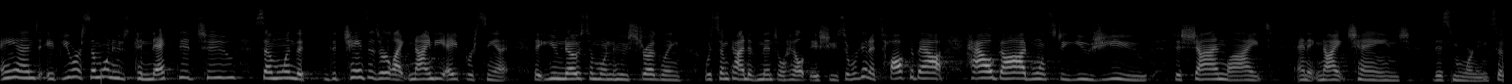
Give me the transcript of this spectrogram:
And if you are someone who's connected to someone, the, the chances are like 98% that you know someone who's struggling with some kind of mental health issue. So we're going to talk about how God wants to use you to shine light and ignite change this morning. So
